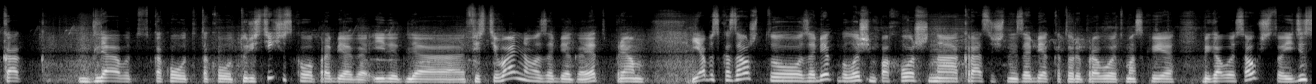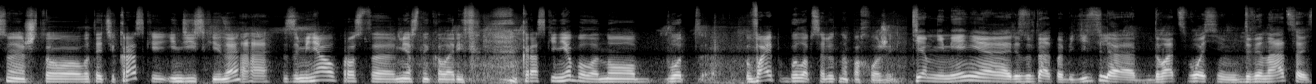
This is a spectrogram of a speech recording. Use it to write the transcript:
как для вот какого-то такого туристического пробега или для фестивального забега, это прям... Я бы сказал, что забег был очень похож на красочный забег, который проводит в Москве беговое сообщество. Единственное, что вот эти краски индийские, да, Ага. заменял просто местный колорит. Краски не было, но вот вайп был абсолютно похожий. Тем не менее, результат победителя 28-12.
